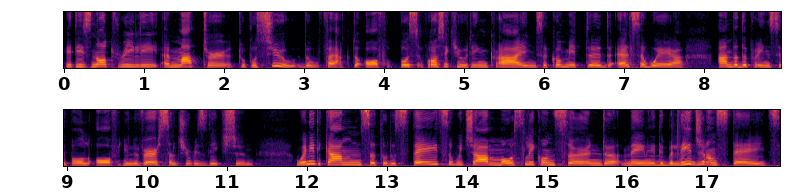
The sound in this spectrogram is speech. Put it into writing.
it is not really a matter to pursue the fact of prosecuting crimes committed elsewhere under the principle of universal jurisdiction. When it comes to the states which are mostly concerned, namely the belligerent states,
